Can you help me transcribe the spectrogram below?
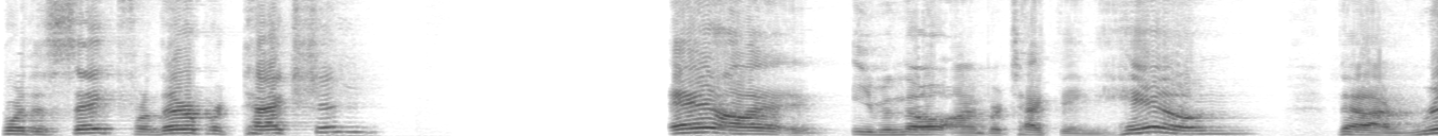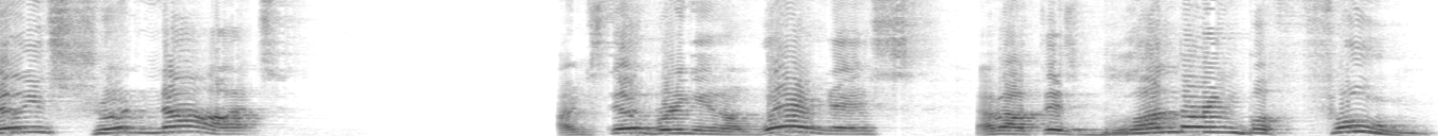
for the sake for their protection and I, even though I'm protecting him, that I really should not, I'm still bringing awareness about this blundering buffoon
